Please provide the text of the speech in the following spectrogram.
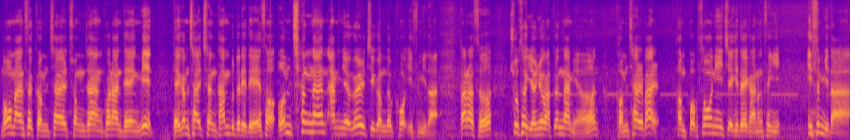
노만석 검찰총장 권한대행 및 대검찰청 간부들에 대해서 엄청난 압력을 지금 넣고 있습니다. 따라서 추석 연휴가 끝나면 검찰발 헌법 소원이 제기될 가능성이 있습니다.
